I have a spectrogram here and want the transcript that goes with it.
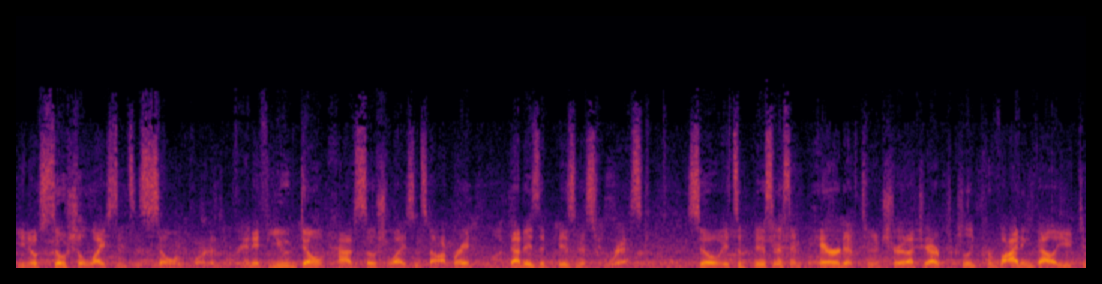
you know, social license is so important. And if you don't have social license to operate, that is a business risk. So it's a business imperative to ensure that you're actually providing value to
